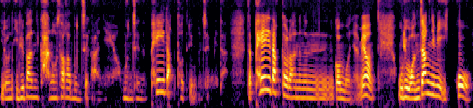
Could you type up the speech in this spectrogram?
이런 일반 간호사가 문제가 아니에요. 문제는 페이 닥터들이 문제입니다. 자, 페이 닥터라는 건 뭐냐면 우리 원장님이 있고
